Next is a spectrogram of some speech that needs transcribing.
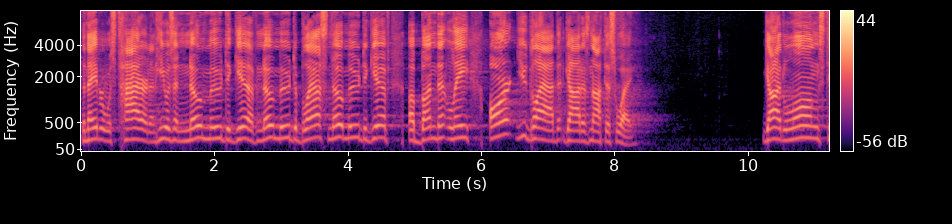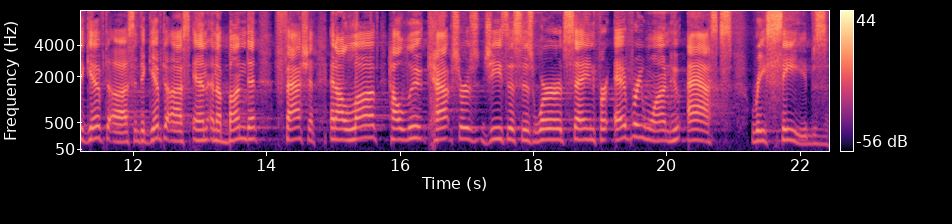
The neighbor was tired and he was in no mood to give, no mood to bless, no mood to give abundantly. Aren't you glad that God is not this way? God longs to give to us and to give to us in an abundant fashion. And I love how Luke captures Jesus' words saying, For everyone who asks receives.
